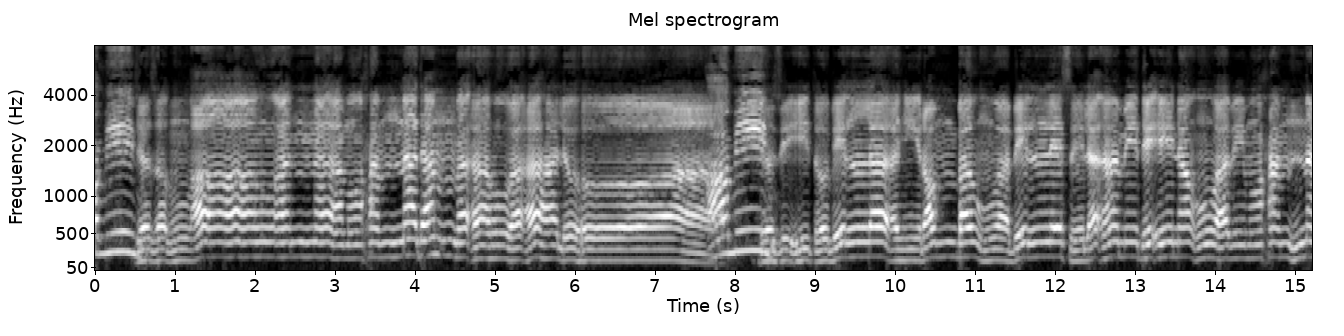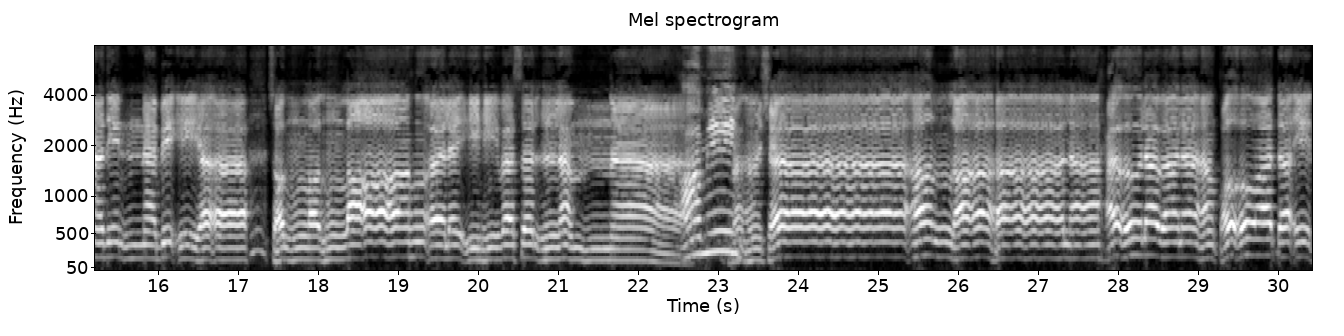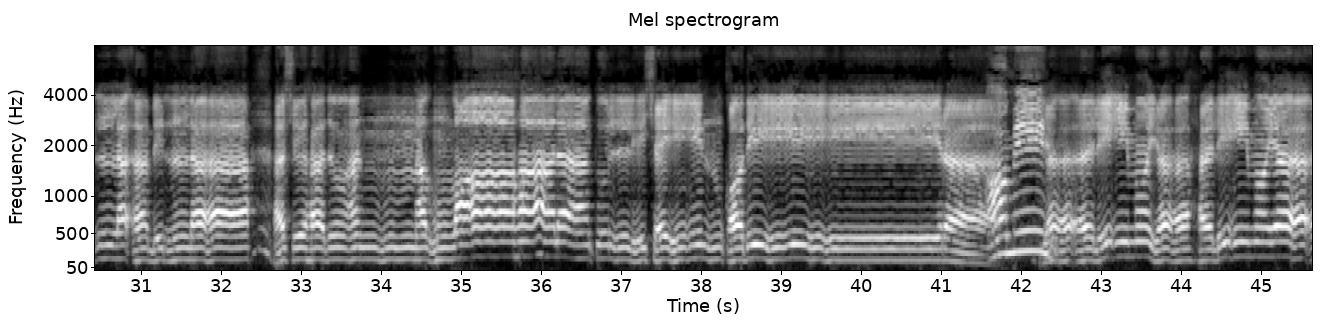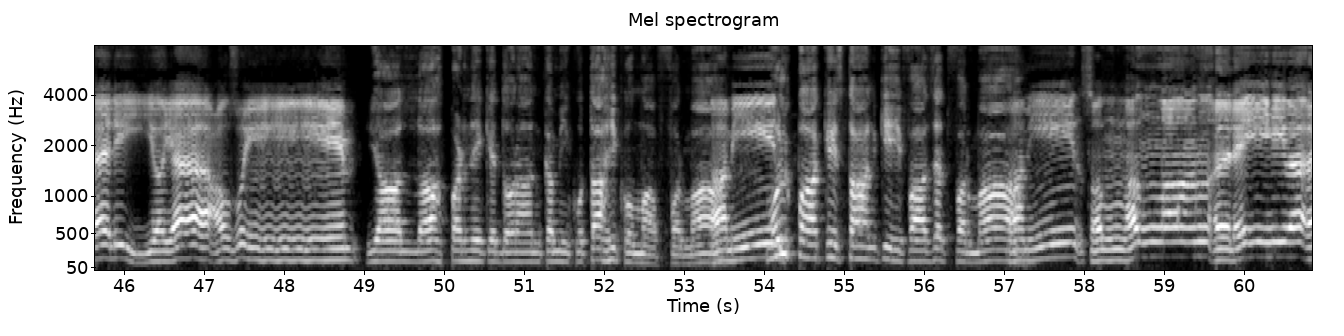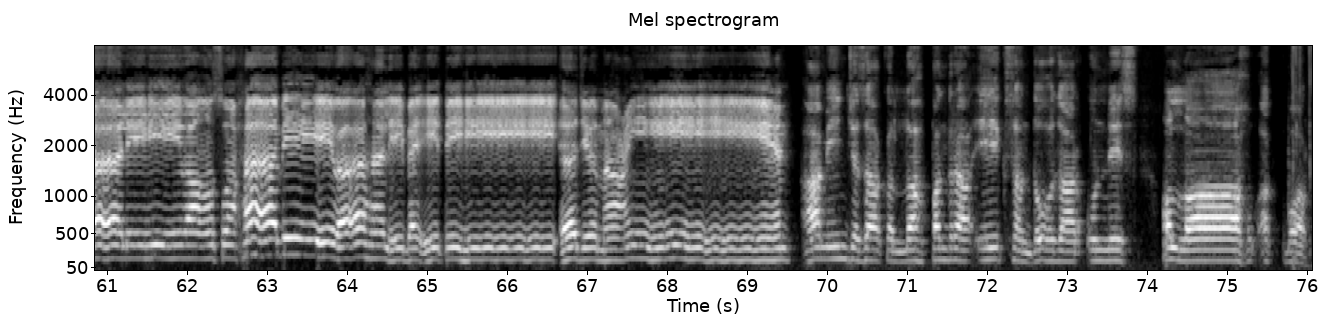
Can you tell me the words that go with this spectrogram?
آمين. جزى الله أن محمدا معه وأهله. آمين. جزيت بالله ربا وبالإسلام دينا وبمحمد نبيا صلى الله عليه وسلم. آمين. ما شاء الله حول ولا قوة إلا بالله. أشهد أن الله على كل شيء قدير. آمين. يا أليم يا حليم يا ألي يا عظيم. يا الله پڑھنے کے دوران کمی کوتاہی کو معاف فرما۔ آمین. ملک پاکستان کی حفاظت فرما۔ آمین. الأمين صلى الله عليه وآله وأصحابه وأهل بيته أجمعين. آمين. جزاك الله 15 1 سن 2019 الله أكبر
